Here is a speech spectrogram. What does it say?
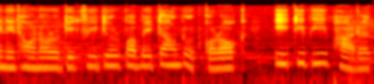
এনেধৰণৰ অধিক ভিডিঅ'ৰ বাবে ডাউনলোড কৰক ই টিভি ভাৰত।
